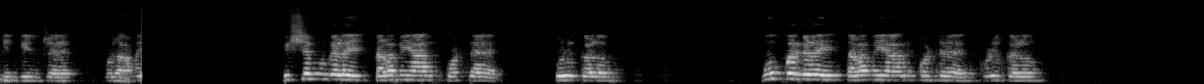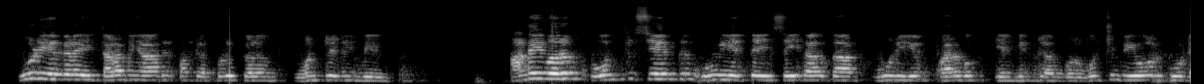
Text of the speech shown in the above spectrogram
என்கின்ற ஒரு அமை பிஷப்புகளை தலைமையாக கொண்ட குழுக்களும் மூப்பர்களை தலைமையாக கொண்ட குழுக்களும் ஊழியர்களை தலைமையாக கொண்ட குழுக்களும் ஒன்றிணைந்து அனைவரும் ஒன்று சேர்ந்து ஊழியத்தை செய்தால்தான் ஊழியம் பரவும் என்கின்ற ஒரு ஒற்றுமையோடு கூட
